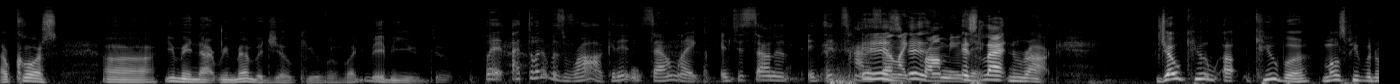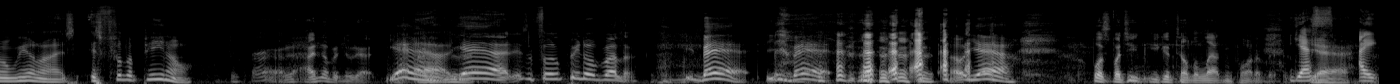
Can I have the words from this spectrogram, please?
Of course, Uh, you may not remember Joe Cuba, but maybe you do. But I thought it was rock. It didn't sound like. It just sounded. It did kind of It sound is- like it- prom music. It's Latin rock. Joe Cuba, uh, Cuba, most people don't realize, is Filipino. I never knew that. Yeah, yeah, it's a Filipino brother. He's bad. He's bad. oh yeah. But but you you can tell the Latin part of it. Yes, Yeah. I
